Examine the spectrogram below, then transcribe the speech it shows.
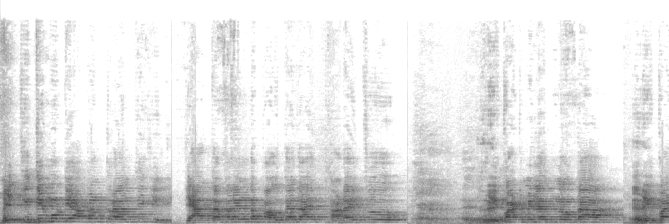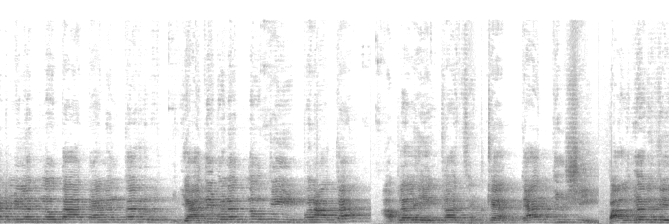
म्हणजे किती मोठी आपण क्रांती केली. ते आतापर्यंत पावत्या जाय फाडायचो रेकॉर्ड मिळत नव्हता. रेकॉर्ड मिळत नव्हता. त्यानंतर यादी बनत नव्हती. पण आता आपल्याला एका झटक्यात त्याच दिवशी पालघर जे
